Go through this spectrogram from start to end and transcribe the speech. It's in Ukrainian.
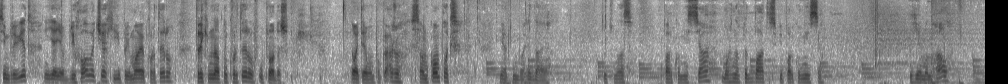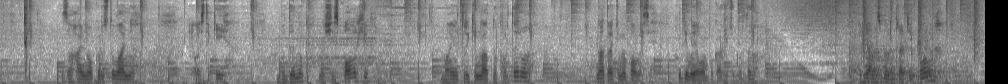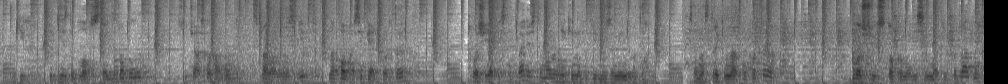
Всім привіт! Я є в Бріховичах і приймаю квартиру, трикімнатну квартиру у продаж. Давайте я вам покажу сам комплекс, як він виглядає. Тут у нас паркомісця, можна придбати собі паркомісце. Є мангал загального користування. І ось такий будинок на 6 поверхів. Маю трикімнатну квартиру на третьому поверсі. Ходімо, я вам покажу цю квартиру. Піднялись ми на третій поверх. Таких під'їздів блок стиль зроблено. Сучасно, гарно. Справа у нас ліфт. На поверсі 5 квартир. Хороші якісні двері встановлені, які не потрібно замінювати. Це в нас трикімнатна квартира площею 100,8 метрів квадратних.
